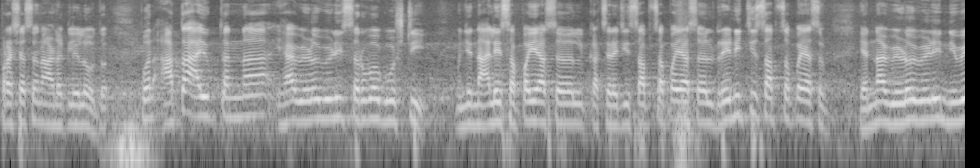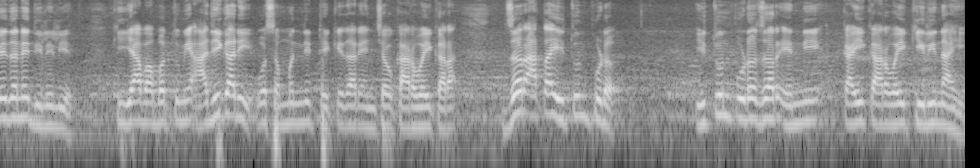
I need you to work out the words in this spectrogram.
प्रशासन अडकलेलं होतं. पण आता आयुक्तांना ह्या वेळोवेळी सर्व गोष्टी म्हणजे नाले सफाई असेल कचऱ्याची साफसफाई असेल ड्रेनेजची साफसफाई असेल यांना वेळोवेळी निवेदने दिलेली आहेत की याबाबत तुम्ही अधिकारी व संबंधित ठेकेदार यांच्यावर कारवाई करा. जर आता इथून पुढं इथून पुढं जर यांनी काही कारवाई केली नाही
